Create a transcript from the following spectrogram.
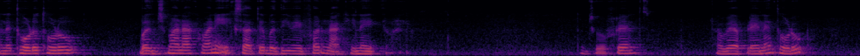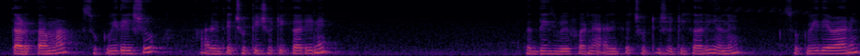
અને થોડો થોડો બંચમાં નાખવાની એકસાથે બધી વેફર નાખી નહીં દેવાની જો ફ્રેન્ડ્સ હવે આપણે એને થોડું તડકામાં સૂકવી દઈશું. આ રીતે છૂટી છૂટી કરીને બધી જ વેફરને આ રીતે છૂટી છૂટી કરી અને સૂકવી દેવાની.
